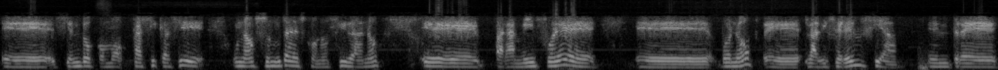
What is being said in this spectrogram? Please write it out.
eh, siendo como casi casi una absoluta desconocida, ¿no? Eh, para mí fue eh, bueno eh, la diferencia entre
